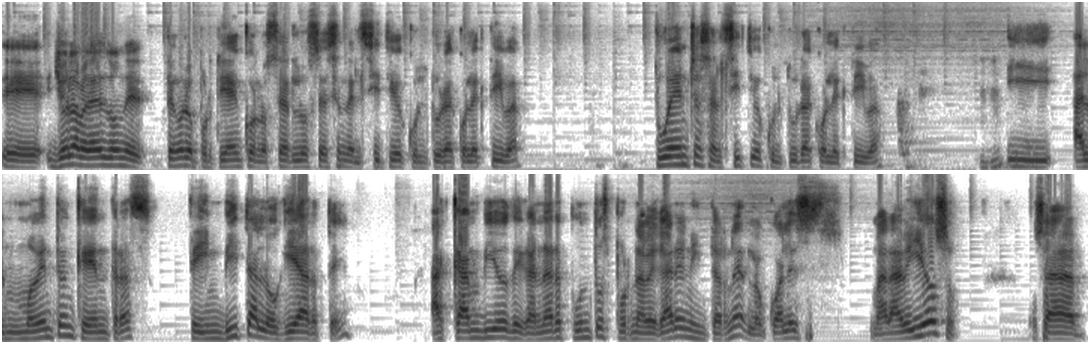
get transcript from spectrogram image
eh, yo la verdad es donde tengo la oportunidad de conocerlos es en el sitio de Cultura Colectiva. Tú entras al sitio de Cultura Colectiva y al momento en que entras te invita a loguearte a cambio de ganar puntos por navegar en Internet, lo cual es maravilloso. O sea,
